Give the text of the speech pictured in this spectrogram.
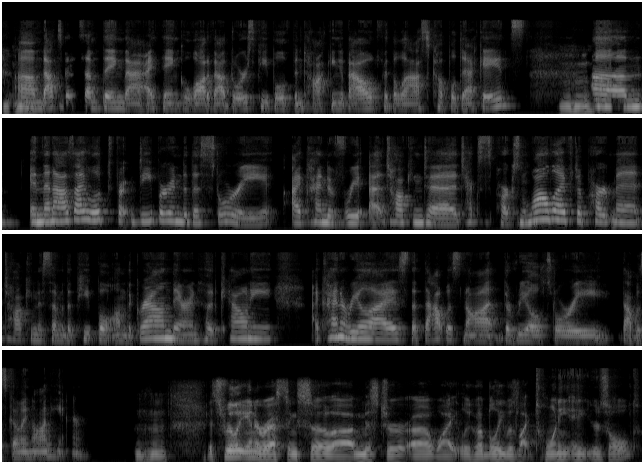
Mm-hmm. Um, that's been something that I think a lot of outdoors people have been talking about for the last couple decades. Mm-hmm. Um, and then as I looked for, deeper into the story, I kind of re- uh, talking to Texas Parks and Wildlife Department, talking to some of the people on the ground there in Hood County, I kind of realized that that was not the real story that was going on here. Mm-hmm. It's really interesting. So, uh, Mr. Uh, Whiteley, who I believe was like 28 years old,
